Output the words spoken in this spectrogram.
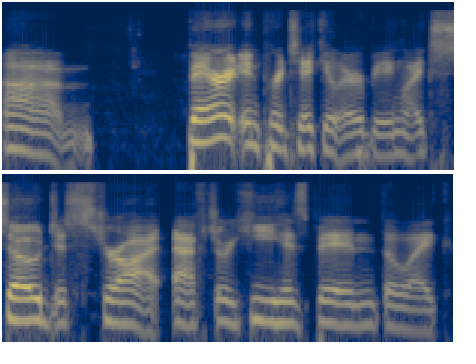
Um, Barrett, in particular, being like so distraught after he has been the like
